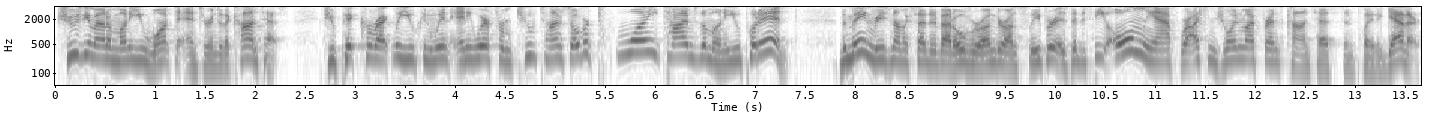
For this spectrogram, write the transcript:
choose the amount of money you want to enter into the contest. If you pick correctly, you can win anywhere from two times to over 20 times the money you put in. The main reason I'm excited about Over Under on Sleeper is that it's the only app where I can join my friends' contests and play together.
